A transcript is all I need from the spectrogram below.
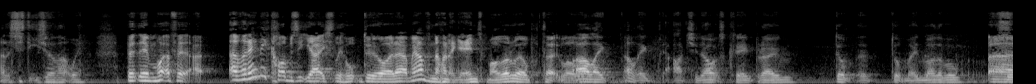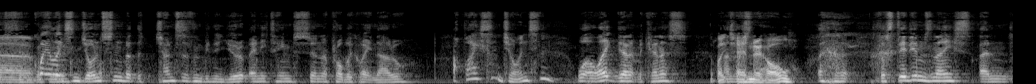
And it's just easier that way. But then, what if it, are there any clubs that you actually hope do all right? I mean, I've nothing against Motherwell particularly. I like I like Archie Knox, Craig Brown. Don't uh, don't mind Motherwell. Uh, quite like St Johnstone, but the chances of them being in Europe anytime soon are probably quite narrow. Why St Johnstone? Well, I like Derek McInnes. I like And Henry Hall. the stadium's nice, and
